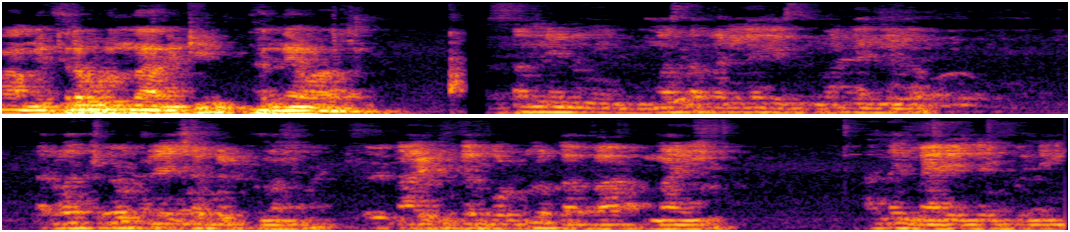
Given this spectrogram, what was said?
మా మిత్ర బృందానికి ధన్యవాదాలు. ప్రస్తుతం నేను గుమస్తా పనిగా చేస్తున్నాను గంజీలో తర్వాత ఇప్పుడు ఫ్రెష్ అప్ పెట్టుకున్నాను. నా ఇద్దరు కొడుకులు ఒక అమ్మాయి. అందరికి మ్యారేజ్ అయిపోయినాయి.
